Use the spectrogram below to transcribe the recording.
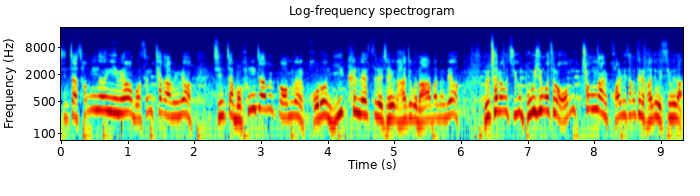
진짜 성능이며 뭐 승차감이며 진짜 뭐 흠잡을 거 없는 그런 E클래스를 저희가 가지고 나와봤는데요. 이 차량은 지금 보이시는 것처럼 엄청난 관리 상태를 가지고 있습니다.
